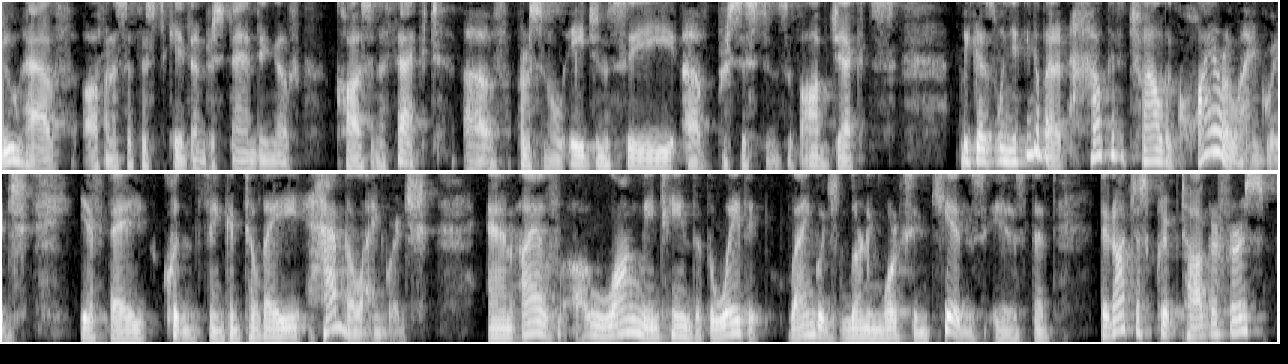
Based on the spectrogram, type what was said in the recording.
do have often a sophisticated understanding of cause and effect, of personal agency, of persistence of objects. Because when you think about it, how could a child acquire a language if they couldn't think until they had the language? And I have uh, long maintained that the way that language learning works in kids is that they're not just cryptographers.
